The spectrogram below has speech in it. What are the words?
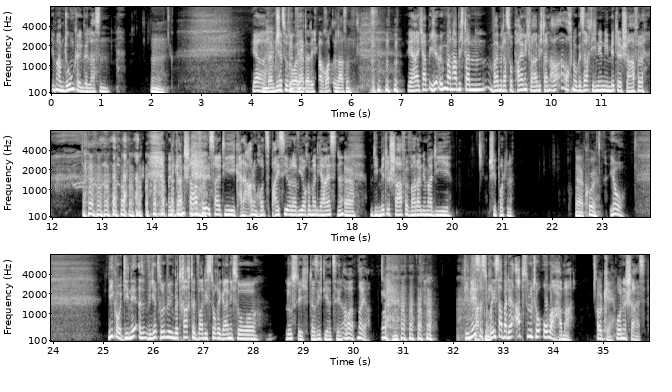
immer im Dunkeln gelassen. Hm. Ja, und beim Chip hat er dich verrotten lassen. ja, ich habe ich, irgendwann habe ich dann, weil mir das so peinlich war, habe ich dann auch nur gesagt, ich nehme die Mittelscharfe. Weil die ganz scharfe ist halt die, keine Ahnung, Hot Spicy oder wie auch immer die heißt, ne? Ja. Und die mittelscharfe war dann immer die Chipotle. Ja, cool. Jo. Nico, die, ne-, also jetzt rückwirkend betrachtet, war die Story gar nicht so lustig, dass ich die erzähle. Aber naja. die nächste Mach Story nicht. ist aber der absolute Oberhammer. Okay. Ohne Scheiß.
